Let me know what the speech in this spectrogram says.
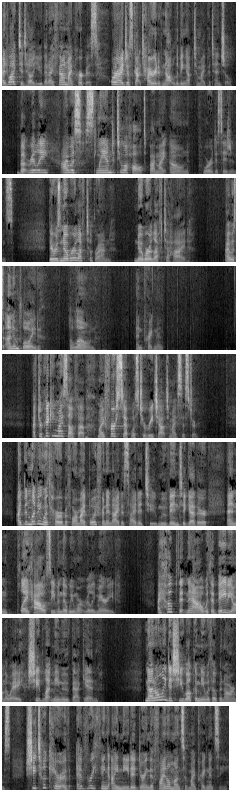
I'd like to tell you that I found my purpose, or I just got tired of not living up to my potential. But really, I was slammed to a halt by my own poor decisions. There was nowhere left to run, nowhere left to hide. I was unemployed, alone, and pregnant. After picking myself up, my first step was to reach out to my sister. I'd been living with her before my boyfriend and I decided to move in together and play house, even though we weren't really married. I hoped that now, with a baby on the way, she'd let me move back in. Not only did she welcome me with open arms, she took care of everything I needed during the final months of my pregnancy.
